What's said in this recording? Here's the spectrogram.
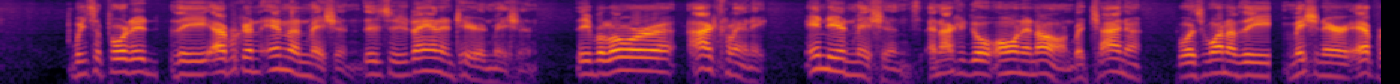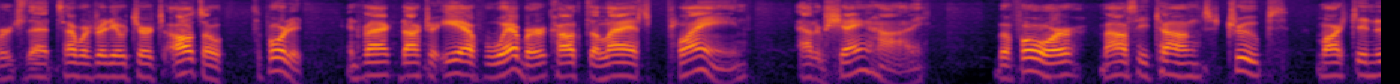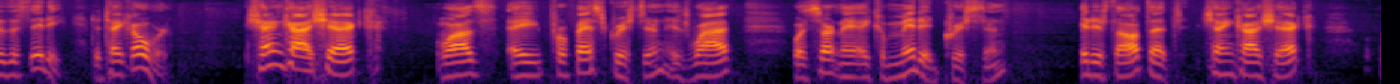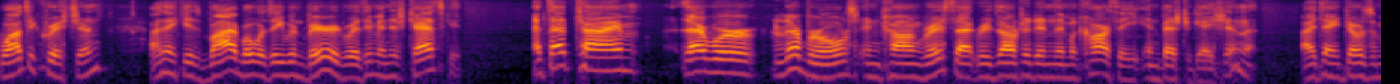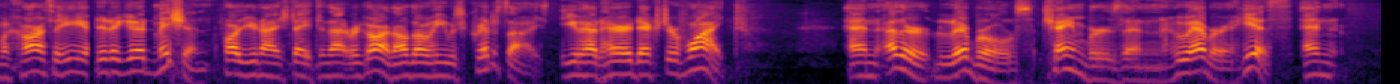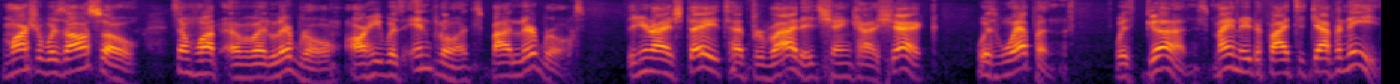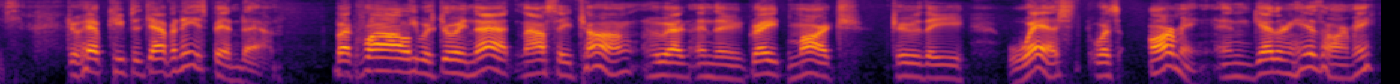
We supported the African Inland Mission, the Sudan Interior Mission, the Belora Eye Clinic, Indian missions, and I could go on and on. But China was one of the missionary efforts that Southwest Radio Church also supported. In fact, Dr. E.F. Webber caught the last plane out of Shanghai before Mao Zedong's troops marched into the city to take over. Chiang Kai shek was a professed Christian. His wife was certainly a committed Christian. It is thought that Chiang Kai shek was a Christian. I think his Bible was even buried with him in his casket. At that time, there were liberals in Congress that resulted in the McCarthy investigation. I think Joseph McCarthy did a good mission for the United States in that regard, although he was criticized. You had Harry Dexter White and other liberals, Chambers and whoever, Hiss. And Marshall was also somewhat of a liberal, or he was influenced by liberals. The United States had provided Chiang Kai shek with weapons, with guns, mainly to fight the Japanese, to help keep the Japanese pinned down. But while he was doing that, Mao Zedong, who had in the Great March to the West, was arming and gathering his army.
